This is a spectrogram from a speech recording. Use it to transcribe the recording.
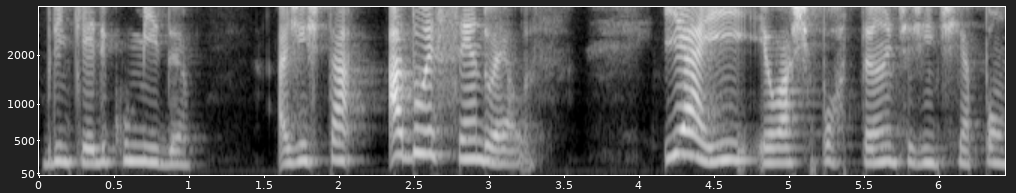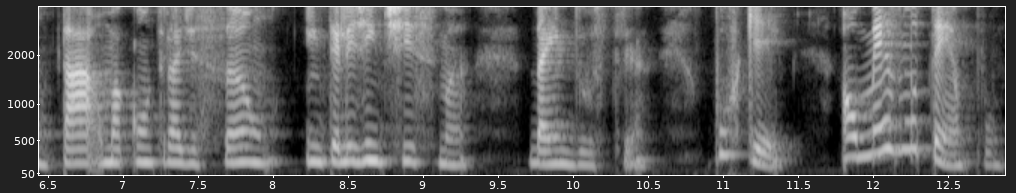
brinquedo e comida, a gente está adoecendo elas. E aí eu acho importante a gente apontar uma contradição inteligentíssima da indústria. Por quê? Ao mesmo tempo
